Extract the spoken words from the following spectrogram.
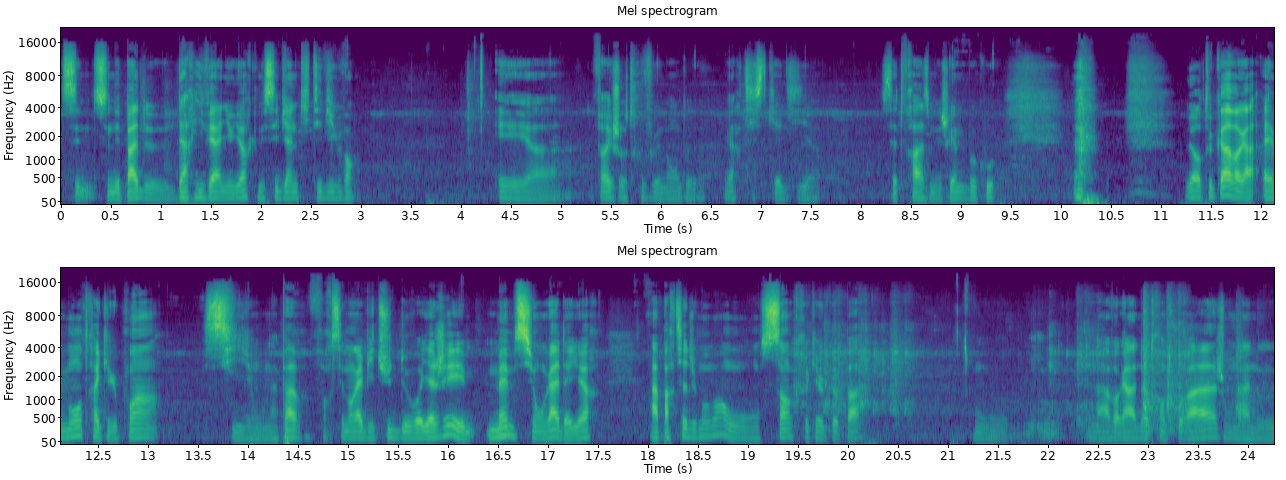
ce n'est pas d'arriver à New York, mais c'est bien de quitter Villevent. Et euh, il faudrait que je retrouve le nom de l'artiste qui a dit euh, cette phrase, mais je l'aime beaucoup. mais en tout cas, voilà, elle montre à quel point, si on n'a pas forcément l'habitude de voyager, et même si on l'a d'ailleurs, à partir du moment où on s'ancre quelque part, on, on a voilà notre entourage, on a nos,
